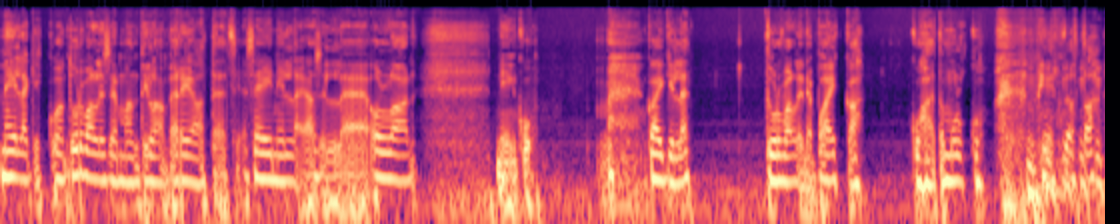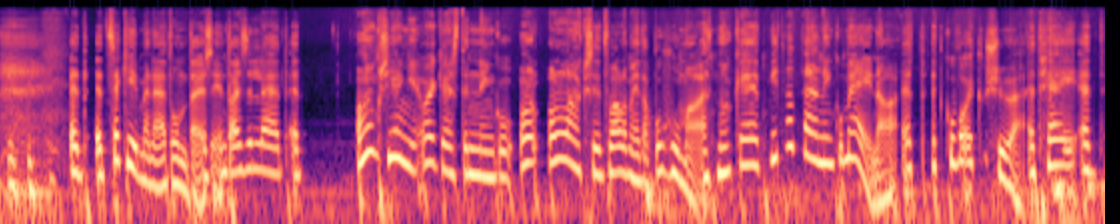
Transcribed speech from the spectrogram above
meilläkin, kun on turvallisemman tilan periaatteet siellä seinillä ja silleen ollaan niin kuin kaikille turvallinen paikka, kunhan et ole mulkku. niin tota, et, et sekin menee tunteisiin. Tai silleen, että et, onko jengi oikeasti, niinku, o- ollaanko siitä valmiita puhumaan, että no okei, että mitä tämä niinku meinaa, että et kun voi kysyä, että hei, että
